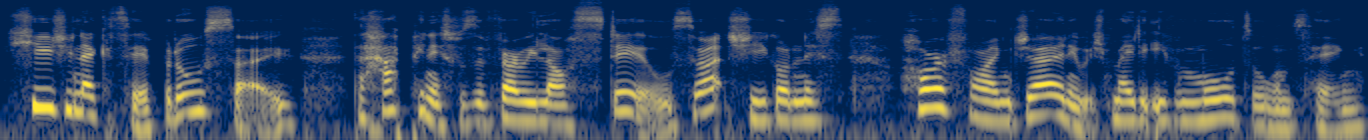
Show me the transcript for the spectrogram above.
Hugely negative, but also the happiness was the very last steal. So actually, you got on this horrifying journey, which made it even more daunting.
